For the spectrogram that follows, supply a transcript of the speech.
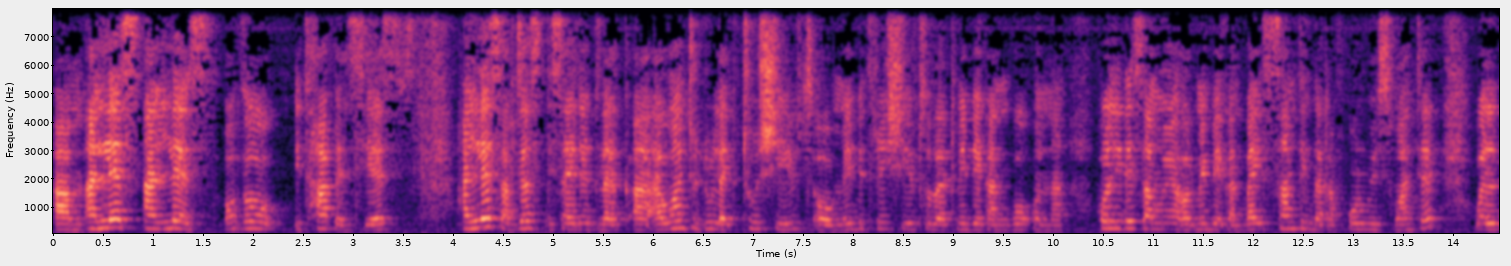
um, unless unless although it happens yes unless I've just decided like uh, I want to do like two shifts or maybe three shifts so that maybe I can go on a holiday somewhere or maybe I can buy something that I've always wanted. Well,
